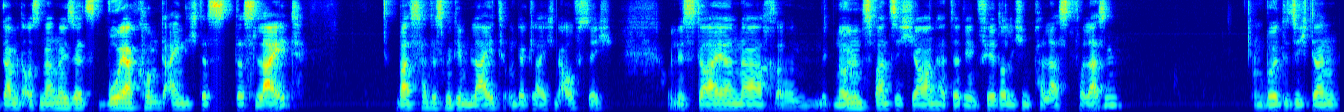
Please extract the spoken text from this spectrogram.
damit auseinandergesetzt, woher kommt eigentlich das, das Leid? Was hat es mit dem Leid und dergleichen auf sich? Und ist daher nach, ähm, mit 29 Jahren hat er den väterlichen Palast verlassen und wollte sich dann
